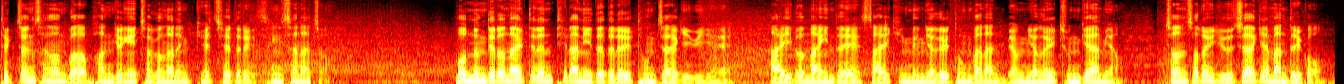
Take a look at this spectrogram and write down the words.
특정 상황과 환경에 적응하는 개체들을 생산하죠. 본능대로 날뛰는 티라니드들을 통제하기 위해 하이브 마인드의 사이킥 능력을 동반한 명령을 중개하며 전선을 유지하게 만들고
